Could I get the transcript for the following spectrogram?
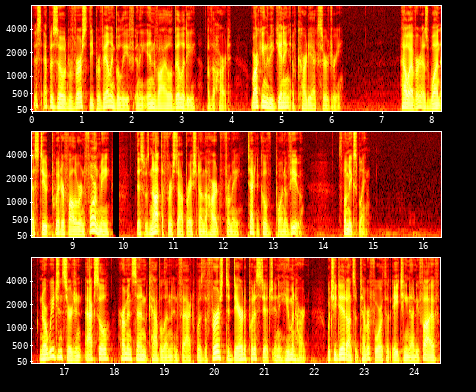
This episode reversed the prevailing belief in the inviolability of the heart, marking the beginning of cardiac surgery. However, as one astute Twitter follower informed me, this was not the first operation on the heart from a technical point of view. So let me explain. Norwegian surgeon Axel Hermansen Cappelen, in fact, was the first to dare to put a stitch in a human heart, which he did on September 4th of 1895,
